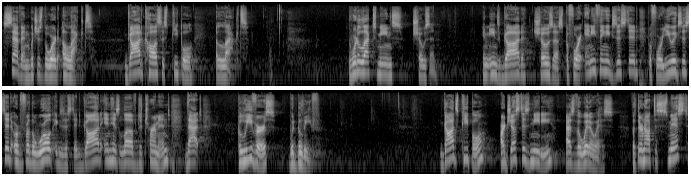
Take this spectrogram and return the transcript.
7, which is the word elect. God calls his people elect. The word elect means chosen. It means God chose us before anything existed, before you existed, or before the world existed. God, in his love, determined that believers would believe. God's people are just as needy as the widow is, but they're not dismissed,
